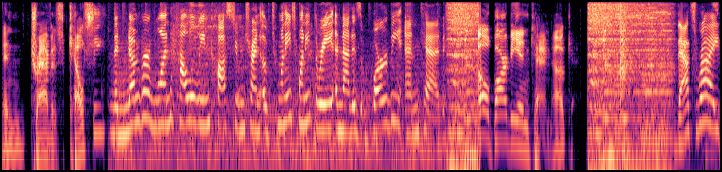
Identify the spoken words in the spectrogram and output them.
and Travis Kelce. The number one Halloween costume trend of 2023, and that is Barbie and Ken. Oh, Barbie and Ken. Okay. That's right.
